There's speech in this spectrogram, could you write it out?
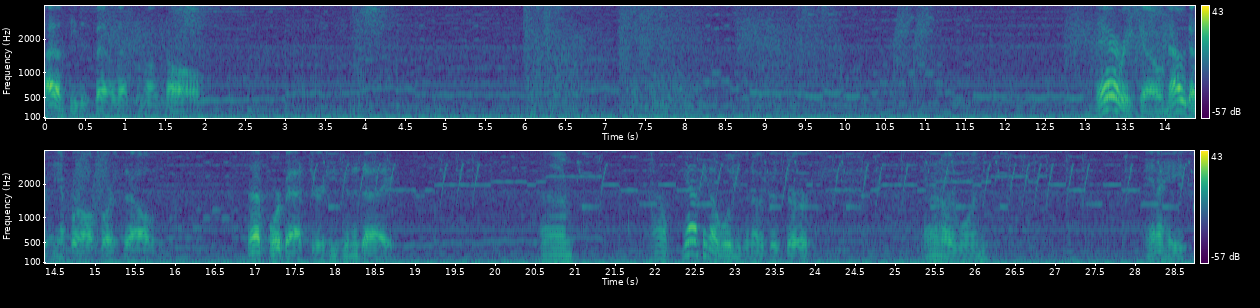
I don't see this battle lasting long at all. There we go, now we got the Emperor all to ourselves. That poor bastard, he's gonna die. Um, yeah, I think I will use another Berserk. And another one. And a Haste.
